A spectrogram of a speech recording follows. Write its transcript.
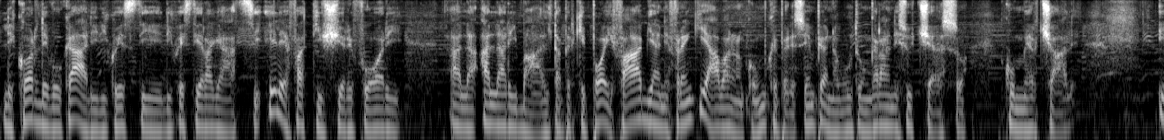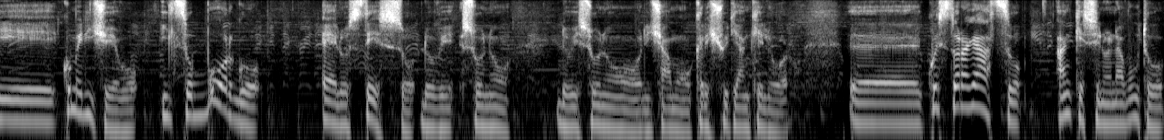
le corde vocali di questi, di questi ragazzi e le ha fatti uscire fuori alla, alla ribalta perché poi Fabian e Frankie Avalon comunque per esempio hanno avuto un grande successo commerciale. E come dicevo il sobborgo è lo stesso dove sono, dove sono diciamo cresciuti anche loro eh, questo ragazzo, anche se non ha avuto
